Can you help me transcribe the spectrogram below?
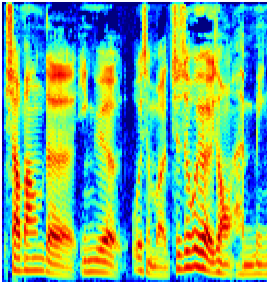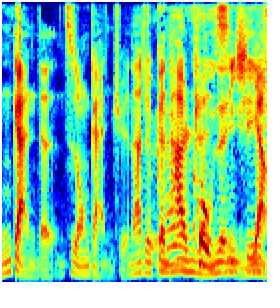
肖邦的音乐为什么就是会有一种很敏感的这种感觉，那就跟他人是一样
